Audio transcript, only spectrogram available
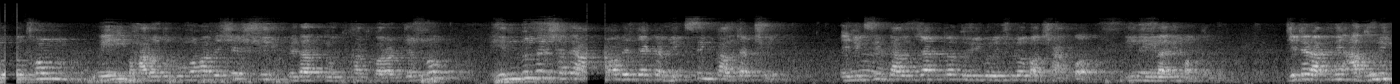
প্রথম এই ভারত উপমহাদেশে শিখ বেদাতকে উৎখাত করার জন্য হিন্দুদের সাথে আমাদের যে একটা মিক্সিং কালচার ছিল এই মিক্সিং কালচারটা তৈরি করেছিল বাদশাহ আকবর দিন ইলাহির মাধ্যমে। যেটার আপনি আধুনিক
